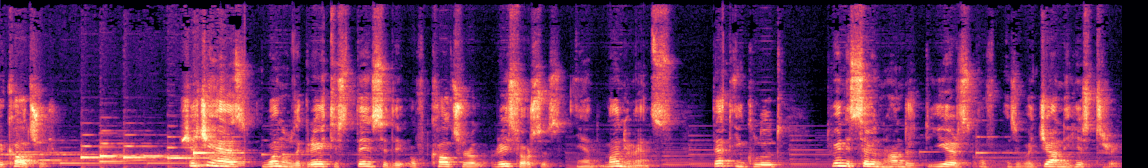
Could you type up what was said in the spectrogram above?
The culture. Sheki has one of the greatest density of cultural resources and monuments that include 2700 years of Azerbaijani history.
